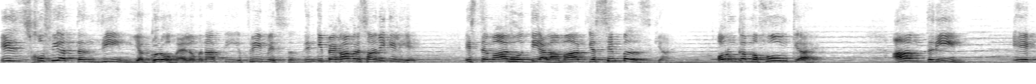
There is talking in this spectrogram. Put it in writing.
اس خفیہ تنظیم یا گروہ ایلومناتی فری میسن ان کی پیغام رسانی کے لیے استعمال ہوتی علامات یا سمبلز کیا ہیں اور ان کا مفہوم کیا ہے؟ عام ترین ایک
